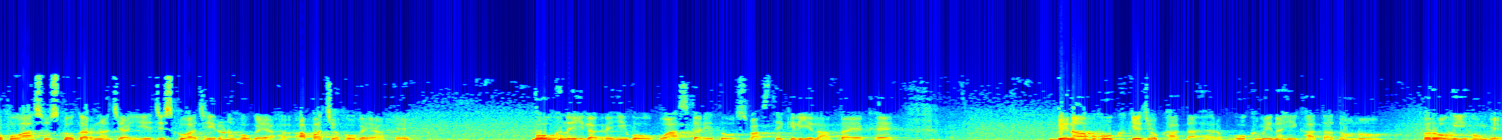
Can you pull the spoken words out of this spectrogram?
उपवास उसको करना चाहिए जिसको अजीर्ण हो गया है, अपच हो गया है। भूख नहीं लग रही, वो उपवास करे तो स्वास्थ्य के लिए लाभदायक है। बिना भूख के जो खाता है और भूख में नहीं खाता, दोनों रोगी होंगे।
